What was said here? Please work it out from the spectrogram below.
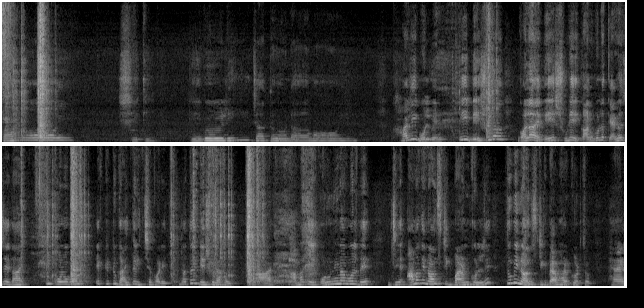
কয় সে কি কেবলই যাতনাময়? খালি বলবেন, এই বেসুরা গলায় বেসুরে গানগুলো কেন যে গায়? কী করব বলুন? একটু একটু গাইতে ইচ্ছে করে, যতই বেসুরা হই। আর আমাকে অরুণিমা বলবে যে, আমাকে ননস্টিক বারণ করলে তুমি ননস্টিক ব্যবহার করছ। হ্যাঁ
